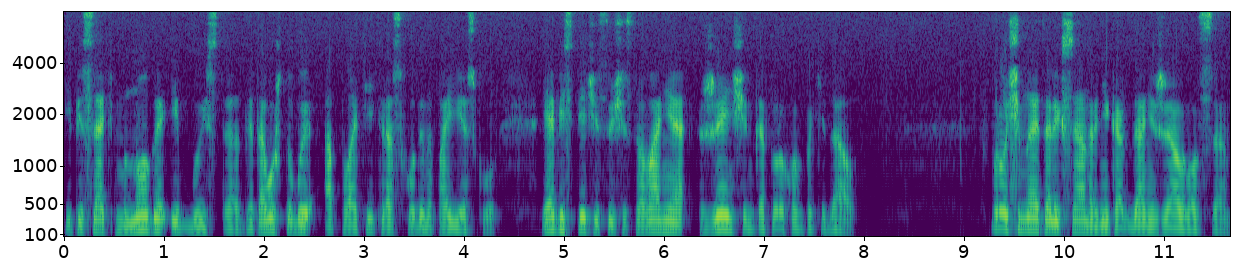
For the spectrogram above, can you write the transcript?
и писать много и быстро, для того, чтобы оплатить расходы на поездку и обеспечить существование женщин, которых он покидал. Впрочем, на это Александр никогда не жаловался.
